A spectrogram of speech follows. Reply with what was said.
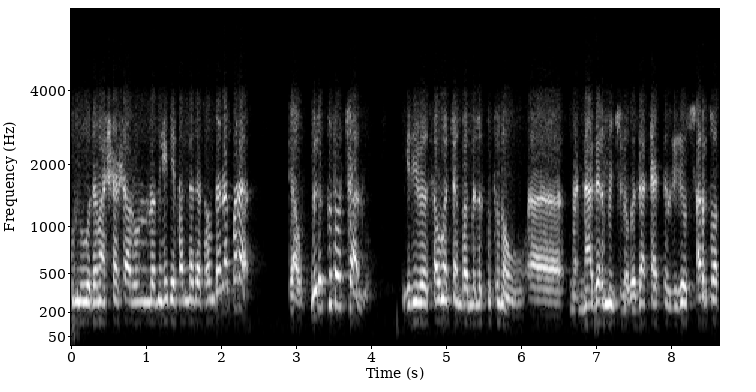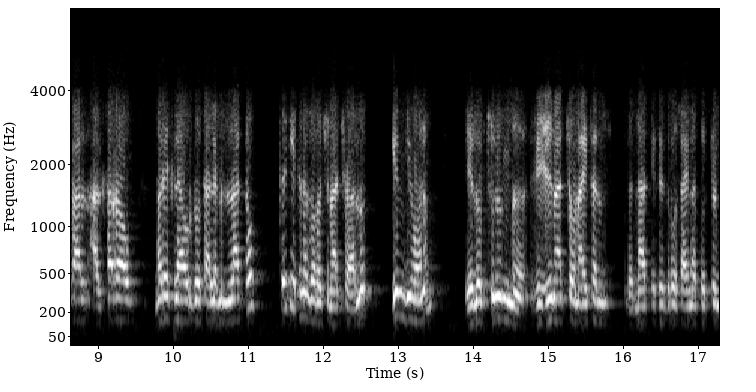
ሁሉ ወደ ማሻሻል ሁሉ ለመሄድ የፈለገ ሰው እንደነበረ ያው ምልክቶች አሉ። እንግዲህ ሰው መቼም በምልክቱ ነው መናገር የምንችለው። በዛች አጭር ጊዜ ውስጥ ሰርቶታል፣ አልሰራውም፣ መሬት ላይ አውርዶታል የምንላቸው ጥቂት ነገሮች ናቸው ያሉት። ግን ቢሆንም ሌሎቹንም ቪዥናቸውን አይተን እንደ አፄ ቴዎድሮስ አይነቶችን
